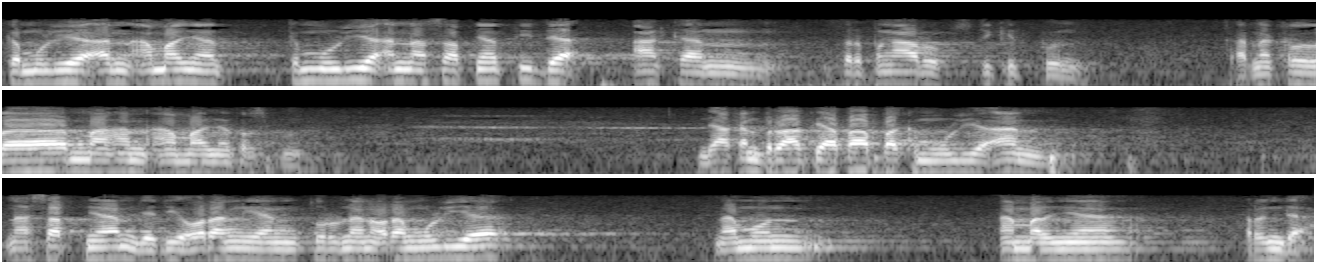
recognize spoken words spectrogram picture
kemuliaan amalnya, kemuliaan nasabnya tidak akan berpengaruh sedikit pun karena kelemahan amalnya tersebut. Tidak akan berarti apa-apa kemuliaan nasabnya menjadi orang yang turunan orang mulia namun amalnya rendah.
